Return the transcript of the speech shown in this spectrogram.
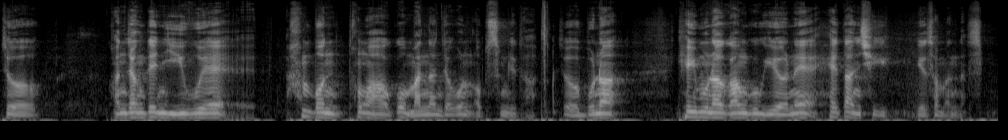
저 관장된 이후에 한 번 통화하고 만난 적은 없습니다. 저 문화 K문화 강국 위원회 해단식에서 만났습니다.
